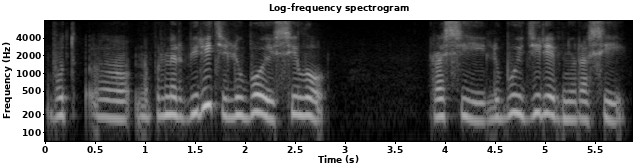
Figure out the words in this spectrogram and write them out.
Вот, э, например, берите любое село России, любую деревню России –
